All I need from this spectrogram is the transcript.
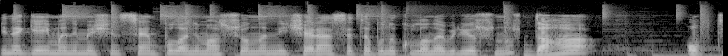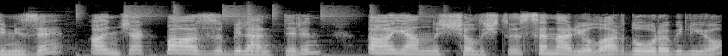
Yine Game Animation Sample animasyonlarını içeren setup'ını kullanabiliyorsunuz. Daha optimize ancak bazı blendlerin daha yanlış çalıştığı senaryolar doğurabiliyor.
